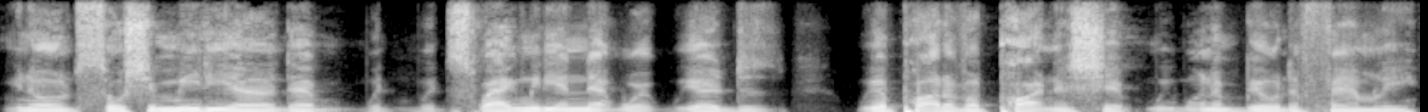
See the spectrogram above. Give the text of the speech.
you know, social media that with, with Swag Media Network, we are just, we are part of a partnership. We want to build a family.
